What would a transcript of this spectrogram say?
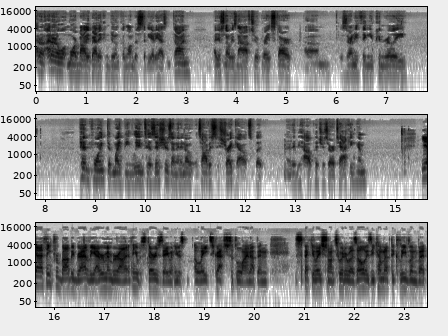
I don't I don't know what more Bobby Bradley can do in Columbus that he already hasn't done. I just know he's not off to a great start. Um, is there anything you can really pinpoint that might be leading to his issues? I mean, I know it's obviously strikeouts, but mm-hmm. maybe how pitchers are attacking him. Yeah, I think for Bobby Bradley, I remember uh, I think it was Thursday when he was a late scratch to the lineup, and speculation on Twitter was, "Oh, is he coming up to Cleveland?" But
